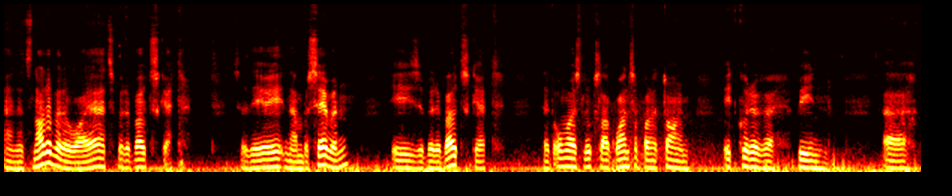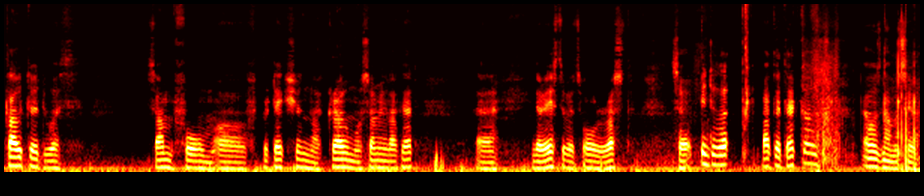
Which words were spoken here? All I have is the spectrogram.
And it's not a bit of wire, it's a bit of boat scat. So there, number seven is a bit of boat scat that almost looks like once upon a time it could have uh, been uh, coated with some form of protection like chrome or something like that. Uh, the rest of it's all rust. So into the bucket that goes. That was number seven.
